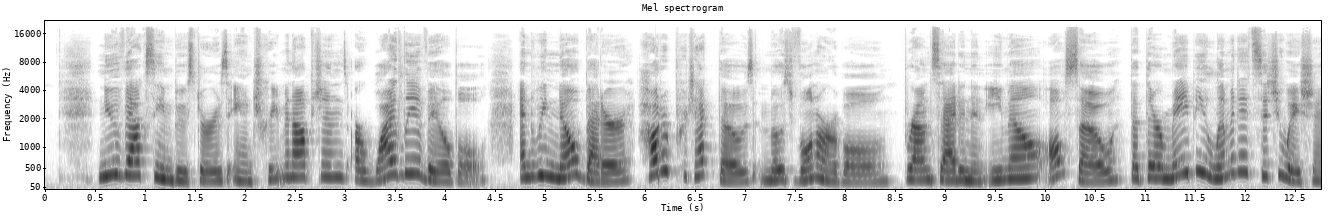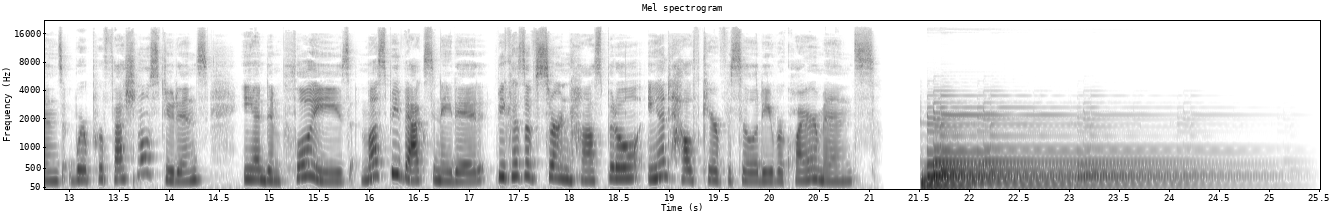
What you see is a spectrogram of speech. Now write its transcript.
New vaccine boosters and treatment options are widely available, and we know better how to protect those most vulnerable. Brown said in an email also that there may be limited situations where professional students and employees must be vaccinated because of certain hospital and healthcare facility requirements.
